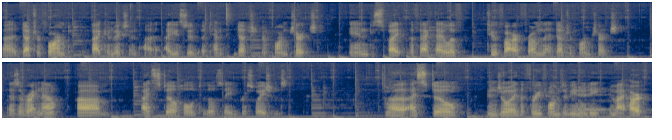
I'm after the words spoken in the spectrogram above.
uh, Dutch Reformed by conviction. I used to attend Dutch Reformed church, and despite the fact that I live too far from that Dutch Reformed Church as of right now. Um, I still hold to those same persuasions. Uh, I still enjoy the three forms of unity in my heart,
